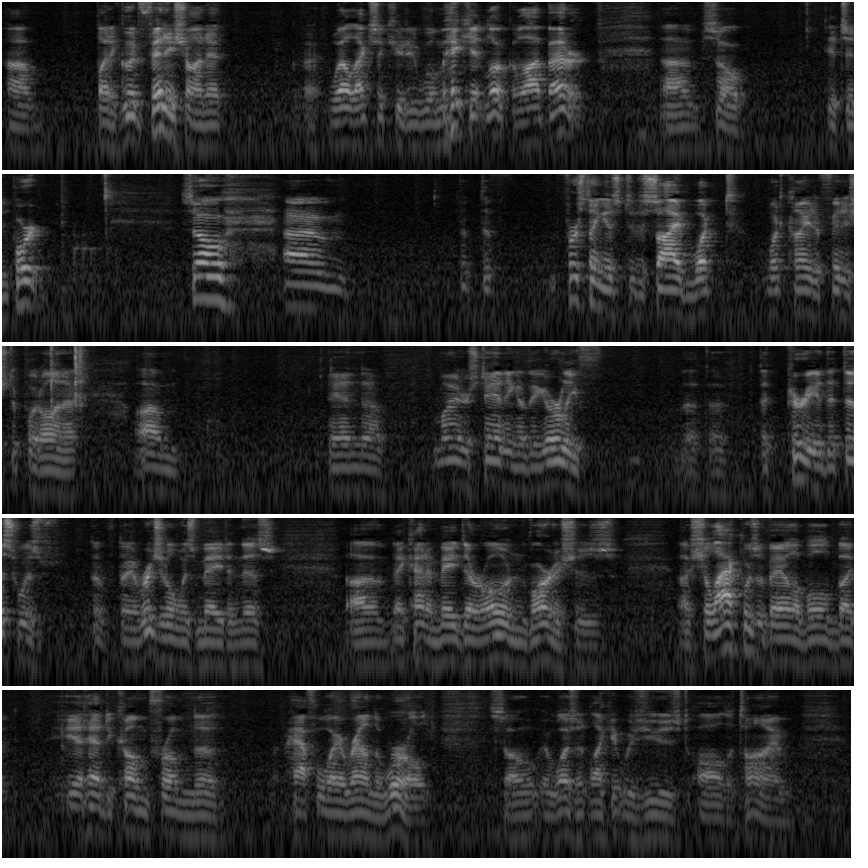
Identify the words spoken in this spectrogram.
um, but a good finish on it, uh, well executed, will make it look a lot better. Um, so it's important. So um, the, the, first thing is to decide what what kind of finish to put on it. Um, and uh, my understanding of the early, the, the, the period that this was, the, the original was made in this, uh, they kind of made their own varnishes. Uh, shellac was available, but it had to come from the halfway around the world. So it wasn't like it was used all the time.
